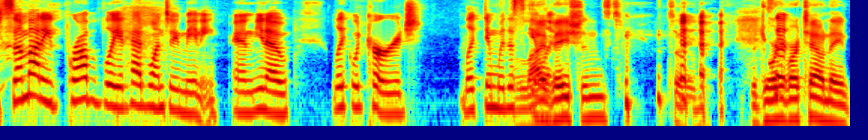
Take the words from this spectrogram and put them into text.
somebody probably had had one too many, and you know, liquid courage licked him with a skillet. Libations. So majority So- of our town names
